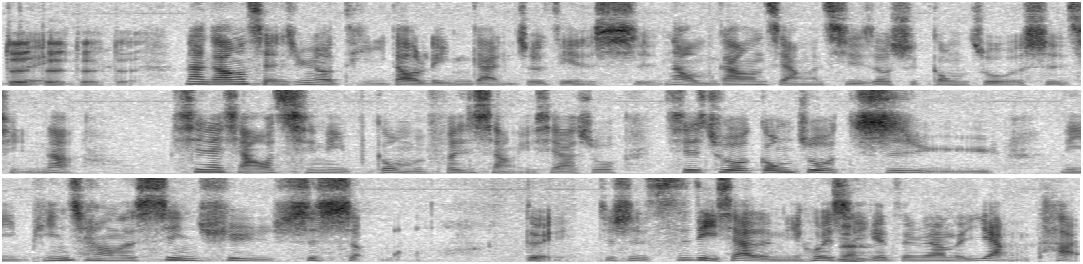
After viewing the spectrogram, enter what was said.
对对对对。那刚刚沈君有提到灵感这件事，那我们刚刚讲的其实都是工作的事情。那现在想要请你跟我们分享一下说，说其实除了工作之余，你平常的兴趣是什么？对，就是私底下的你会是一个怎么样的样态？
